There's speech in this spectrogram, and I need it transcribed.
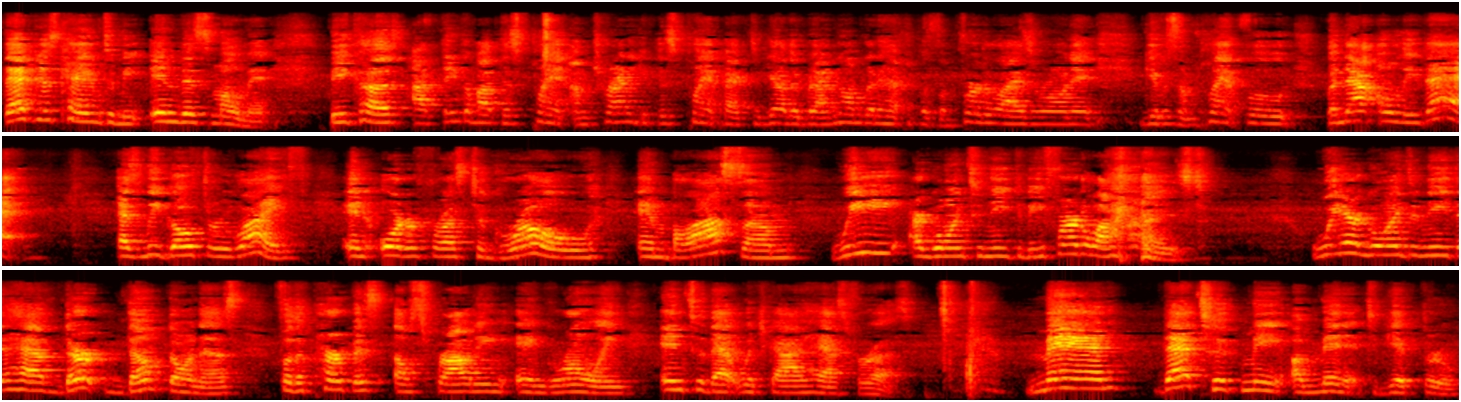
That just came to me in this moment because I think about this plant. I'm trying to get this plant back together, but I know I'm going to have to put some fertilizer on it, give it some plant food. But not only that, as we go through life, in order for us to grow and blossom, we are going to need to be fertilized. we are going to need to have dirt dumped on us for the purpose of sprouting and growing into that which God has for us. Man, that took me a minute to get through.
